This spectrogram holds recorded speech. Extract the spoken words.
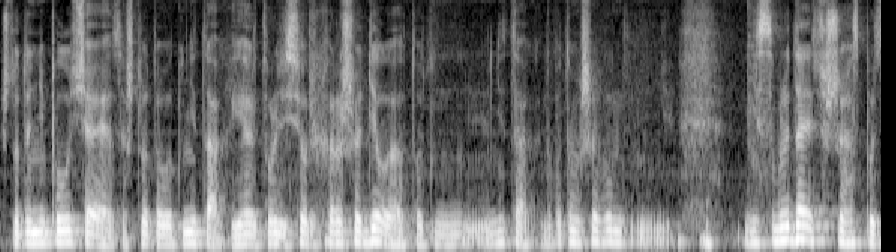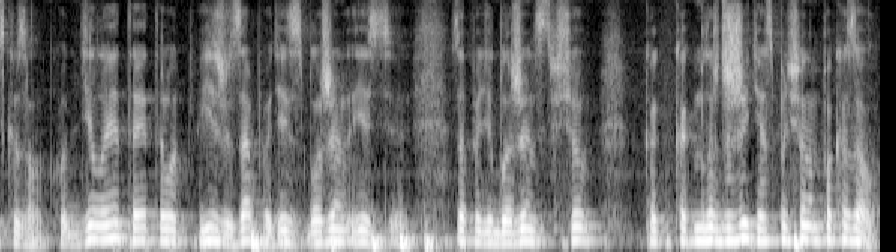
что-то не получается, что-то вот не так. Я вроде все хорошо делаю, а тут не так. Ну, потому что он не соблюдает все, что Господь сказал. Вот делай это, это вот, есть же заповедь, есть, блажен, есть заповеди блаженства, все, как, как мы должны жить, Господь все нам показал.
